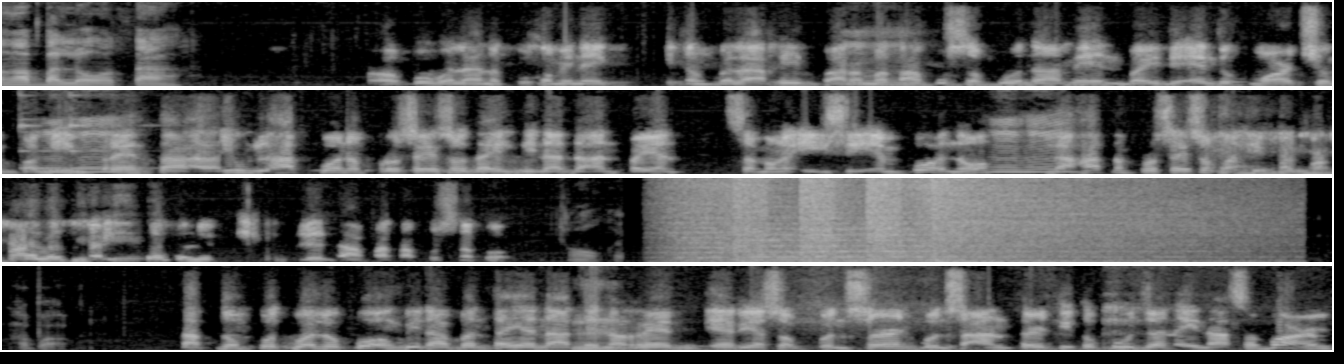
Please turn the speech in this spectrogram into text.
mga balota. Opo, wala na po kami nakikitang balakid para Mm. matapos na po namin by the end of March yung pag-iimprenta at yung lahat po ng proseso dahil dinadaan pa yan sa mga ACM po, no? Mhm. Lahat ng proseso pati pagpapalot dapat tapos na po. Okay. Apo. 38 po ang binabantayan natin Mm. na red areas of concern kung saan 32 po dyan ay nasa farm,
